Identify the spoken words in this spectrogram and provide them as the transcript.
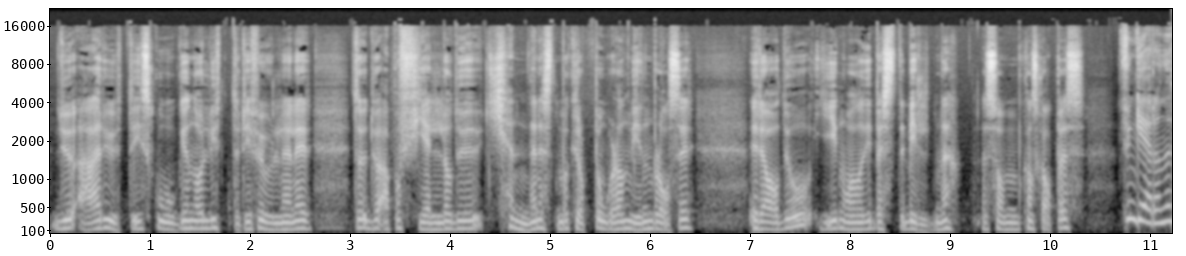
du er ute i skogen og lytter til fuglene, eller du er på fjellet og du kjenner nesten på kroppen hvordan vinden blåser. Radio gir noen av de beste bildene som kan skapes. Fungerende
